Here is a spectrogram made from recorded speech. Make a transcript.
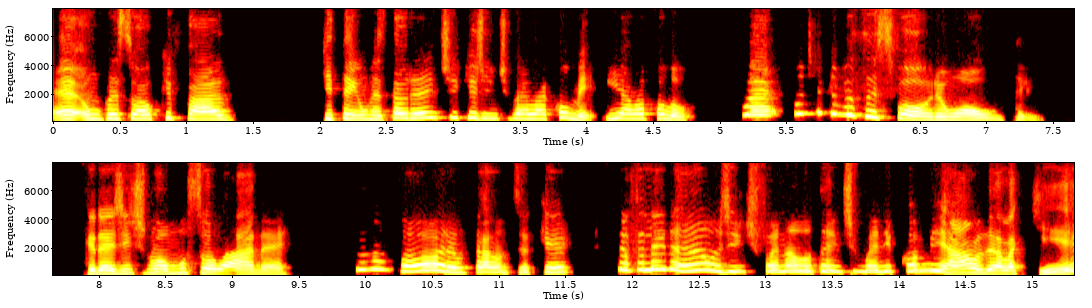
é um pessoal que faz, que tem um restaurante que a gente vai lá comer. E ela falou: Ué, onde é que vocês foram ontem? Porque daí a gente não almoçou lá, né? Foram, tal, não sei o quê. Eu falei: Não, a gente foi na luta antimanicomial. Dela, quê?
